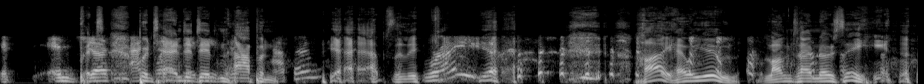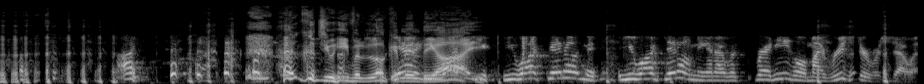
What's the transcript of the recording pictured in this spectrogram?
if, and just act like pretend it didn't happen. happen. Yeah, absolutely. Right. Yeah. Hi, how are you? Long time no see. I, How could you even look him yeah, in the you walked- eye? you, you walked in on me. You walked in on me, and I was spread eagle. My rooster was showing.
